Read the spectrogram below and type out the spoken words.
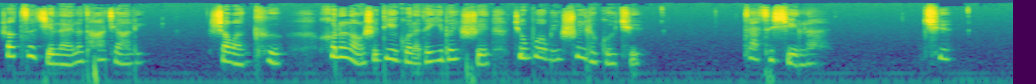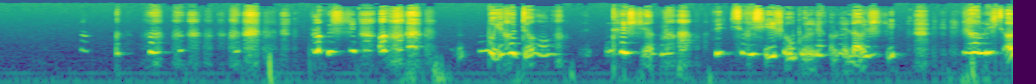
让自己来了他家里，上完课，喝了老师递过来的一杯水，就莫名睡了过去。再次醒来，却，老师，不要动了，太深了，小溪受不了了，老师，饶了小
